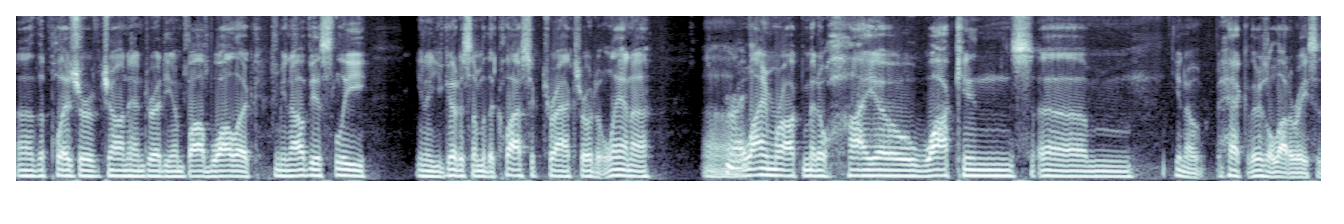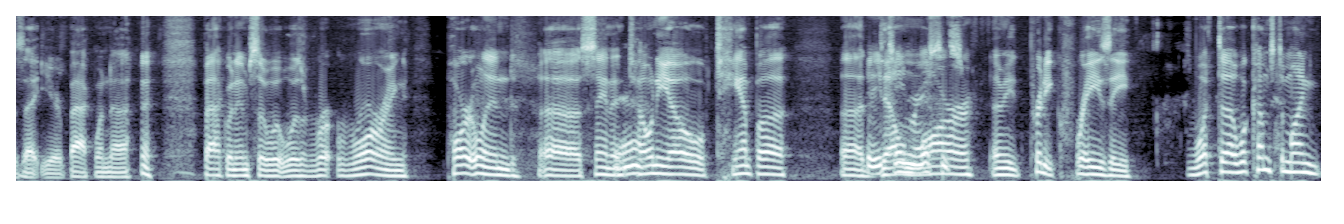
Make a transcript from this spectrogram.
uh, the pleasure of John Andretti and Bob Wollek. I mean, obviously, you know, you go to some of the classic tracks, Road Atlanta, uh, Right. Lime Rock, Mid Ohio, Watkins. Um, you know, heck, there's a lot of races that year. Back when, uh, back when IMSA was ro- roaring. Portland, uh, San Antonio, Tampa, uh, Del Mar. races. I mean, pretty crazy. What uh, what comes to mind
